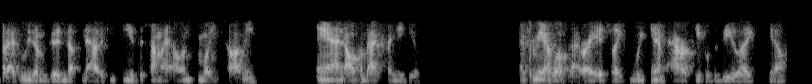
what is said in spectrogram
but I believe I'm good enough now to continue this on my own from what you've taught me, and I'll come back if I need you. And for me, I love that, right? It's like we can empower people to be like, you know,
